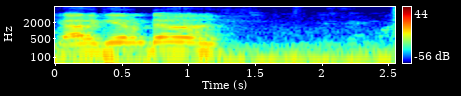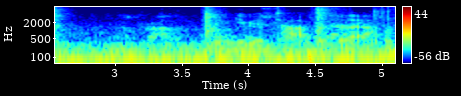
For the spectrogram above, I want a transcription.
Got to get them done. Give you a topper for that one.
